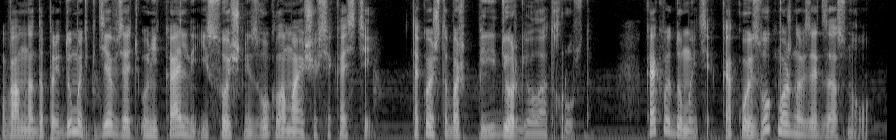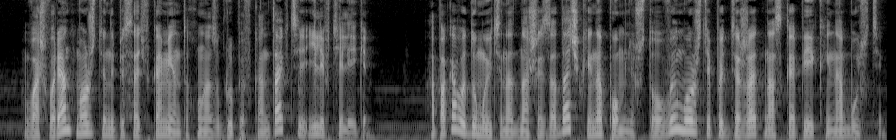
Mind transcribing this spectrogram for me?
Вам надо придумать, где взять уникальный и сочный звук ломающихся костей. Такой, чтобы аж передергивало от хруста. Как вы думаете, какой звук можно взять за основу? Ваш вариант можете написать в комментах у нас в группе ВКонтакте или в телеге. А пока вы думаете над нашей задачкой, напомню, что вы можете поддержать нас копейкой на Boosty.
